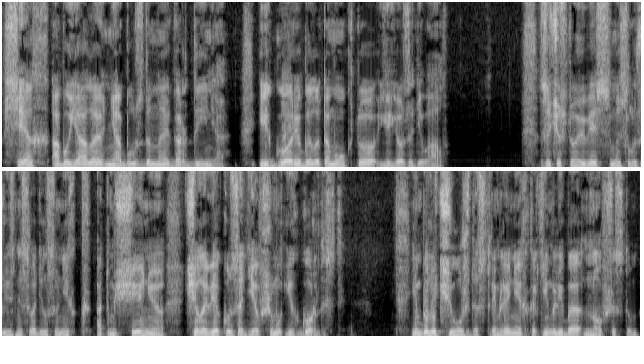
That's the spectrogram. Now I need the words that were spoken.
Всех обуяла необузданная гордыня, и горе было тому, кто ее задевал. Зачастую весь смысл жизни сводился у них к отмщению человеку, задевшему их гордость. Им было чуждо стремление к каким-либо новшествам,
